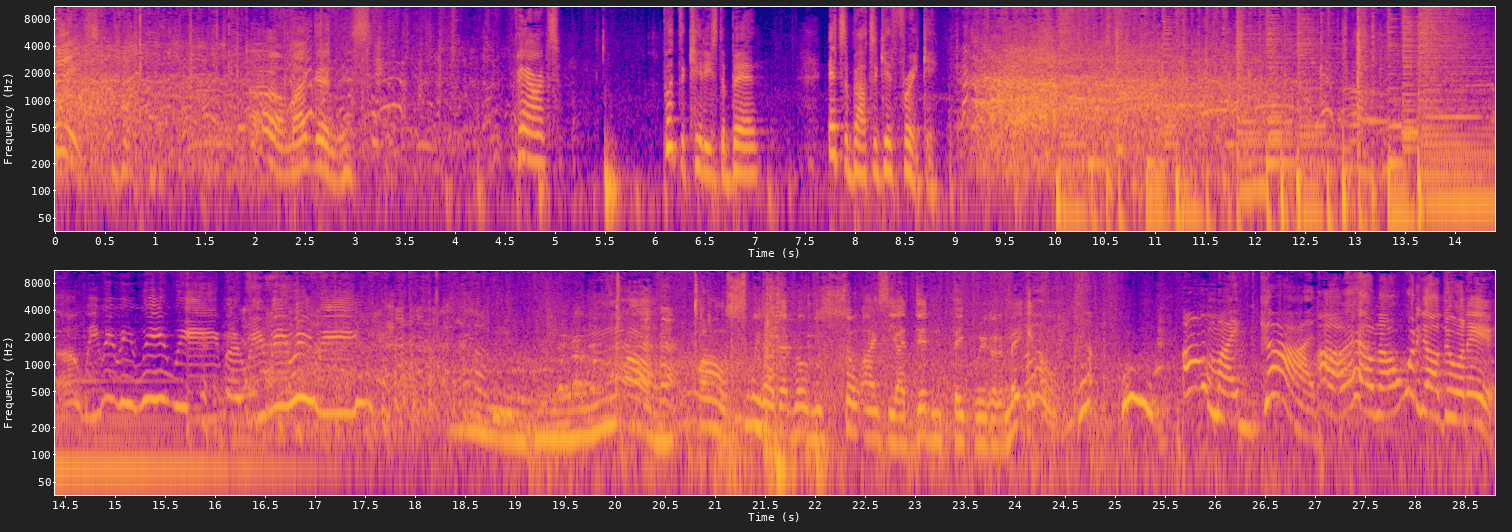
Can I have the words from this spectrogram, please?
Peace my goodness. Parents, put the kiddies to bed. It's about to get freaky. Oh, wee, wee, wee, wee, wee, my wee, wee, wee, wee. Oh, oh, sweetheart, that road was so icy, I didn't think we were going to make it. Oh, oh, my God. Oh, hell no. What are y'all doing here?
